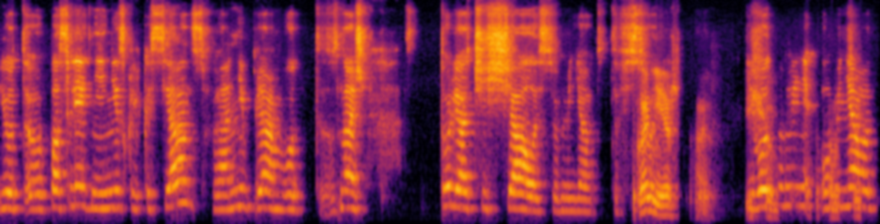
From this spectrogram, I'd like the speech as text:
и вот э, последние несколько сеансов, они прям вот, знаешь, то ли очищалось у меня вот это Ну, всё. конечно. И вот у меня у меня вот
